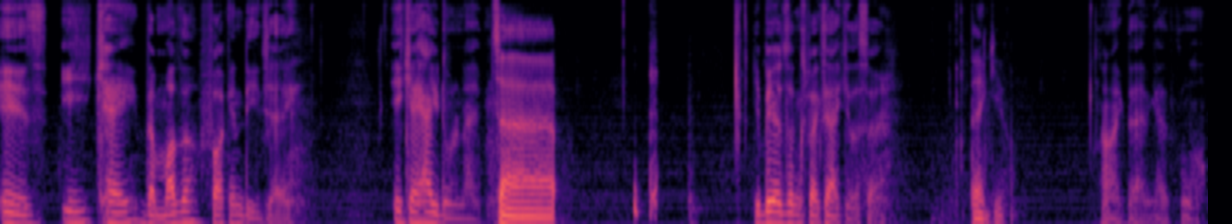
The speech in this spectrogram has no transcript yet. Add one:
is EK, the motherfucking DJ. EK, how you doing tonight? What's up? Your beard's looking spectacular, sir. Thank you. I like that. You got little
